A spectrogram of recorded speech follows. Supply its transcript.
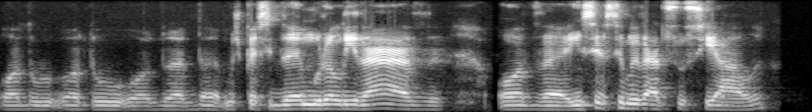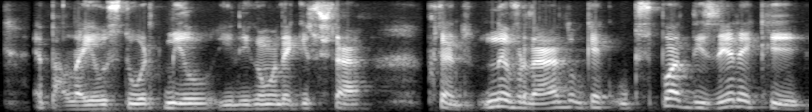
ou, do, ou, do, ou da, da, uma espécie de amoralidade ou da insensibilidade social, epá, leia o Stuart Mill e digam onde é que isso está. Portanto, na verdade, o que, é, o que se pode dizer é que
